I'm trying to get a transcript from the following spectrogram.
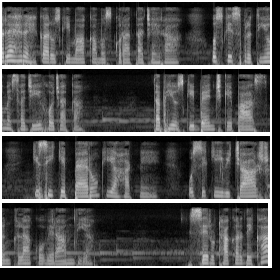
रह रहकर उसकी माँ का मुस्कुराता चेहरा उसकी स्मृतियों में सजीव हो जाता। तभी उसकी बेंच के पास किसी के पैरों की आहट ने उसकी विचार श्रृंखला को विराम दिया। सिर उठाकर देखा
